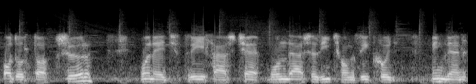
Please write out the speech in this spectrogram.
adott a sör. Van egy tréfás cseh mondás, ez így hangzik, hogy minden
